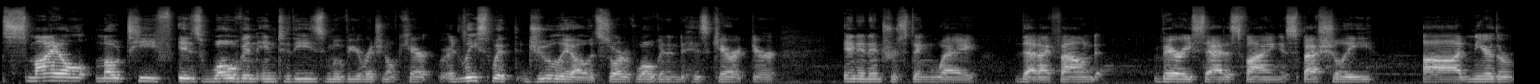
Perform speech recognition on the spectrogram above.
smile motif is woven into these movie original character. At least with Giulio it's sort of woven into his character in an interesting way that I found very satisfying, especially uh, near the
